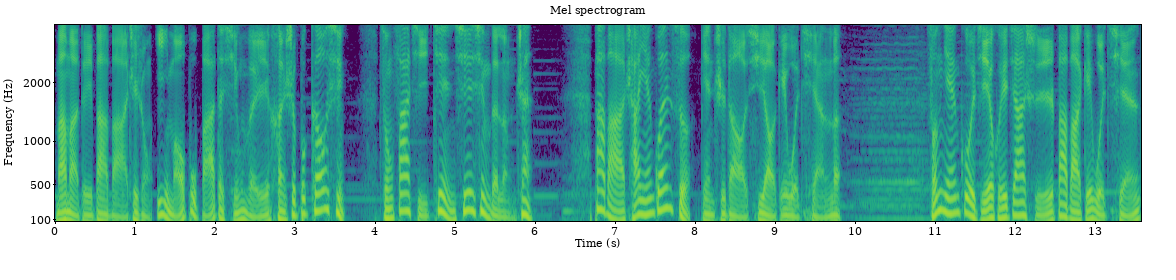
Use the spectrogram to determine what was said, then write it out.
妈妈对爸爸这种一毛不拔的行为很是不高兴，总发起间歇性的冷战。爸爸察言观色，便知道需要给我钱了。逢年过节回家时，爸爸给我钱，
